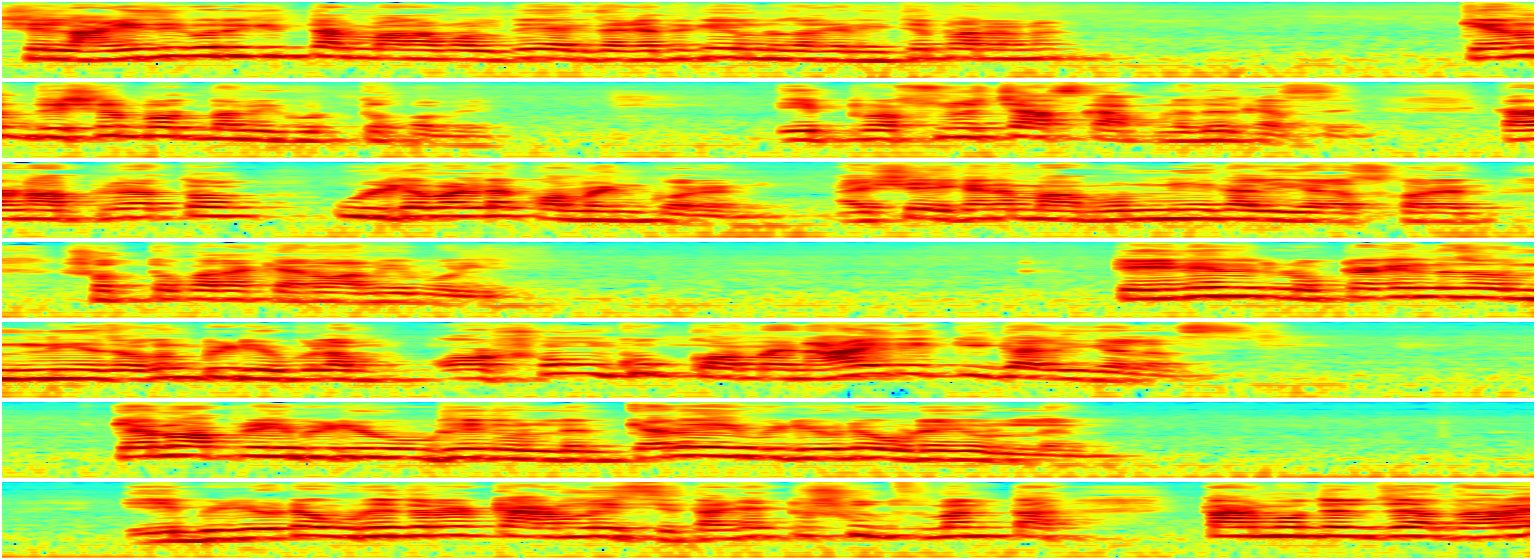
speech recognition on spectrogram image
সে লাগেজে করে কি তার মালামাল দিয়ে এক জায়গা থেকে অন্য জায়গায় নিতে পারে না। কেন দেশের বদনামি করতে হবে? এই প্রশ্ন হচ্ছে আজকে আপনাদের কাছে। কারণ আপনারা তো উল্টাপাল্টা কমেন্ট করেন। এসে এখানে মা বোন নিয়ে গালিগালাজ করেন। সত্য কথা কেন আমি বলি? ট্রেনের লোকটাকে নিয়ে যখন ভিডিও করলাম, অসংখ্য কমেন্ট আয় রে, কি গালিগালাজ? কেন আপনি এই ভিডিও উঠে ধরলেন? কেন এই ভিডিওটা উঠে ধরলেন? এই ভিডিওটা উঠে ধরার কারণ হচ্ছে তাকে একটু মানে তার মধ্যে যারা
